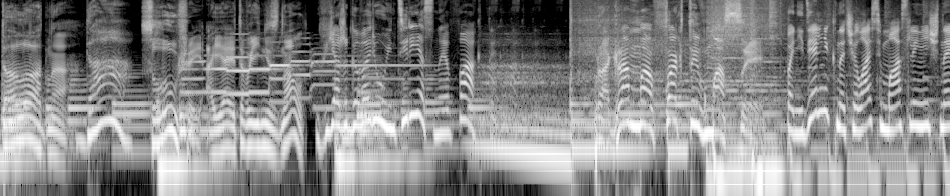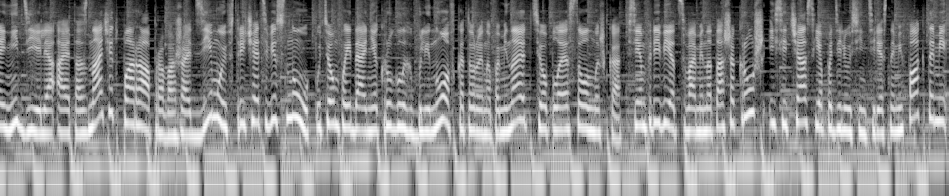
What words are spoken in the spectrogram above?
Да ладно. Да, Слушай, а я этого и не знал. я же говорю, интересные факты. Программа «Факты в массы». В понедельник началась масленичная неделя, а это значит, пора провожать зиму и встречать весну путем поедания круглых блинов, которые напоминают теплое солнышко. Всем привет, с вами Наташа Круш, и сейчас я поделюсь интересными фактами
